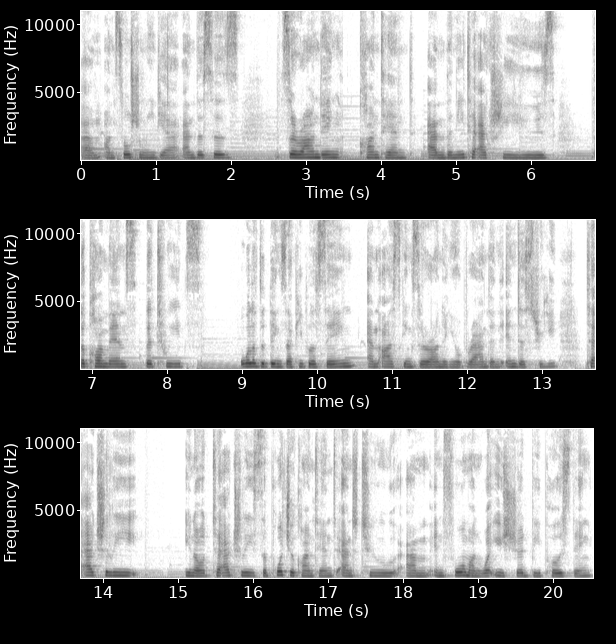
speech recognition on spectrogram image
um, on social media, and this is surrounding content and the need to actually use the comments, the tweets, all of the things that people are saying and asking surrounding your brand and industry to actually you know to actually support your content and to um, inform on what you should be posting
